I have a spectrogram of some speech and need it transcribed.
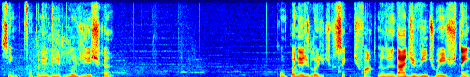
Sim, companhia de logística. Companhia de logística, sim, de fato. Minhas unidades de 20 wish tem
